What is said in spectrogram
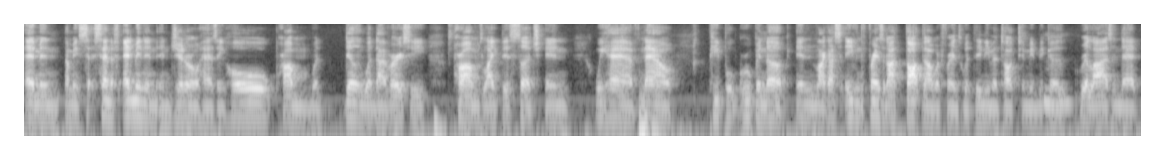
Edmond, I mean, Santa Edmond in, in general has a whole problem with dealing with diversity problems like this, such. And we have now people grouping up, and like I said, even the friends that I thought that I were friends with didn't even talk to me because realizing that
